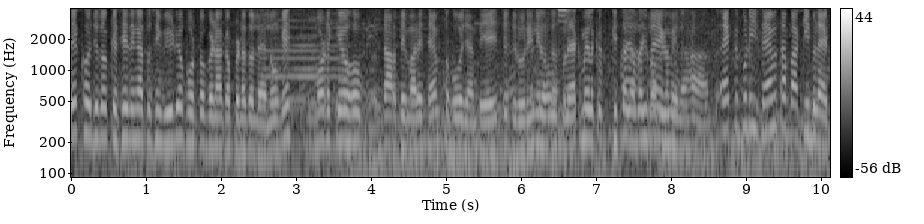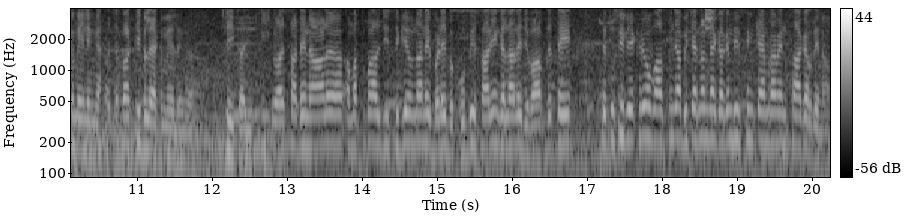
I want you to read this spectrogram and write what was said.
ਦੇਖੋ ਜਦੋਂ ਕਿਸੇ ਦੀਆਂ ਤੁਸੀਂ ਵੀਡੀਓ ਫੋਟੋ ਬਿਨਾ ਕੱਪੜੇ ਤੋਂ ਲੈ ਲਓਗੇ ਮੁੜ ਕੇ ਉਹ ਡਰ ਦੇ ਮਾਰੇ ਸਹਿਮਤ ਹੋ ਜਾਂਦੇ ਆ ਇਹ ਚ ਜ਼ਰੂਰੀ ਨਹੀਂ ਹੁੰਦਾ। ਬਲੈਕਮੇਲ ਕੀਤਾ ਜਾਂਦਾ ਸੀ? ਬਲੈਕਮੇਲ ਹਾਂ। ਇੱਕ ਕੁੜੀ ਸਹਿਮਤ ਆ ਬਾਕੀ ਬਲੈਕਮੇਲਿੰਗ ਆ। ਅੱਛਾ ਬਾਕੀ ਬਲੈਕਮੇਲਿੰਗ ਆ। ਠੀਕ ਆ ਜੀ। ਤੇ ਅੱਜ ਸਾਡੇ ਨਾਲ ਅਮਰਤਪਾਲ ਜੀ ਸੀਗੇ ਉਹਨਾਂ ਨੇ ਬੜੇ ਬਖੂਬੀ ਸਾਰੀਆਂ ਗੱਲਾਂ ਦੇ ਜਵਾਬ ਦਿੱਤੇ। ਤੇ ਤੁਸੀਂ ਵੇਖ ਰਹੇ ਹੋ ਆਵਾਜ਼ ਪੰਜਾਬੀ ਚੈਨਲ ਮੈਂ ਗਗਨਦੀਪ ਸਿੰਘ ਕੈਮਰਾਮੈਨ ਸਾਗਰ ਦੇ ਨਾਲ।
